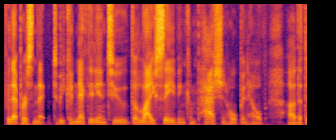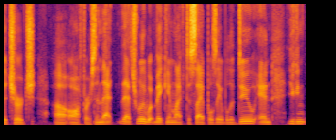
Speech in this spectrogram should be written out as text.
for that person that, to be connected into the life-saving compassion, hope, and help uh, that the church uh, offers, and that that's really what making life disciples able to do. And you can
